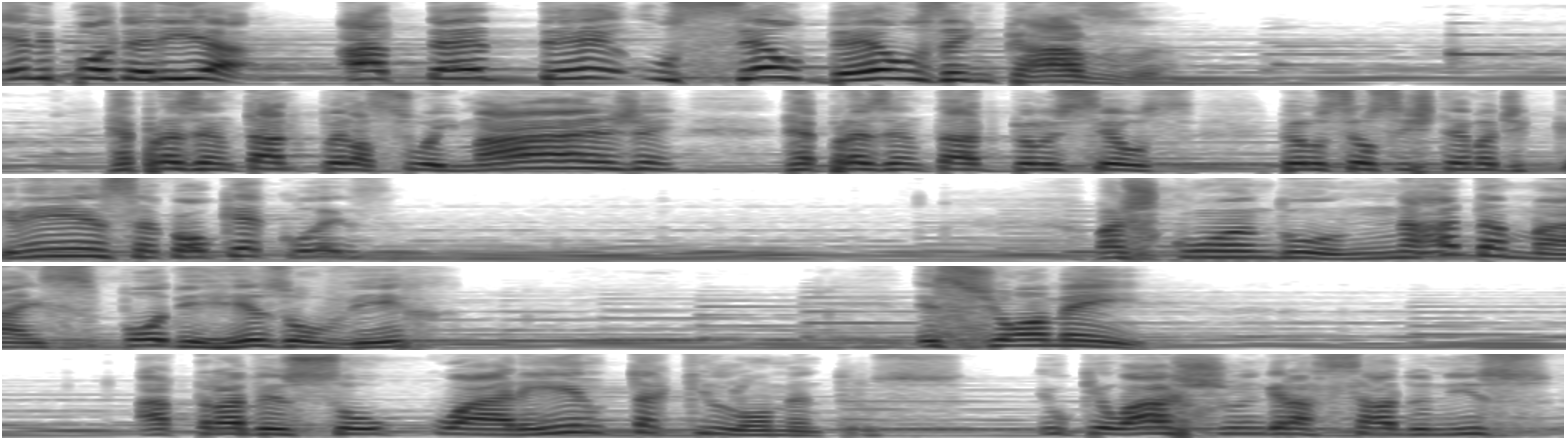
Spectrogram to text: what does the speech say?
ele poderia até ter o seu Deus em casa, representado pela sua imagem, representado pelos seus, pelo seu sistema de crença, qualquer coisa. Mas quando nada mais pôde resolver, esse homem atravessou 40 quilômetros. E o que eu acho engraçado nisso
